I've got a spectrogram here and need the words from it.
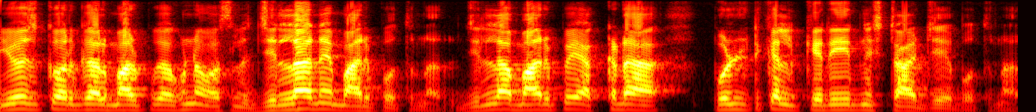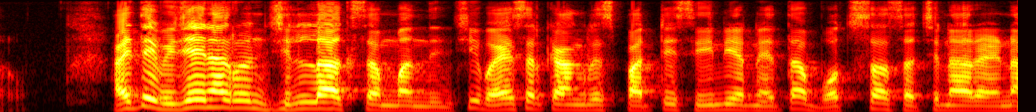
నియోజకవర్గాల మార్పు కాకుండా అసలు జిల్లానే మారిపోతున్నారు. జిల్లా మారిపోయి అక్కడ పొలిటికల్ కెరీర్ని స్టార్ట్ చేయబోతున్నారు. అయితే విజయనగరం జిల్లాకు సంబంధించి వైఎస్ఆర్ కాంగ్రెస్ పార్టీ సీనియర్ నేత బొత్స సత్యనారాయణ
